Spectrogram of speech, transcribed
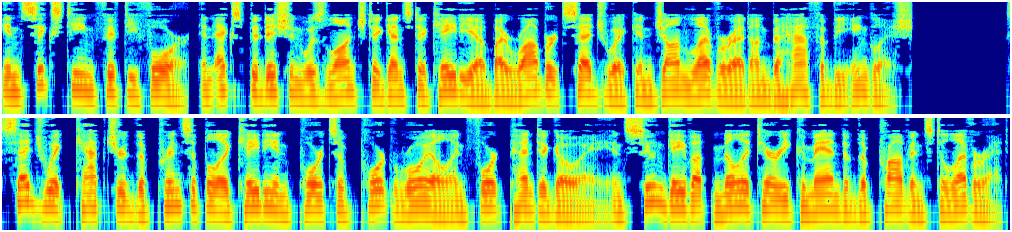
In 1654, an expedition was launched against Acadia by Robert Sedgwick and John Leverett on behalf of the English. Sedgwick captured the principal Acadian ports of Port Royal and Fort Pentagoet and soon gave up military command of the province to Leverett.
